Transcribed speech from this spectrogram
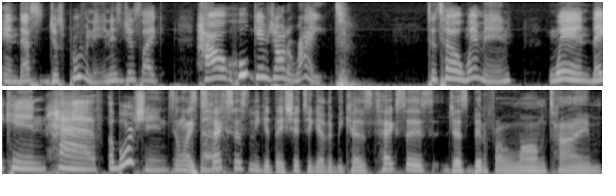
And that's just proving it. And it's just like, how, who gives y'all the right to tell women when they can have abortions and, And like stuff? Texas need to get their shit together because Texas just been for a long time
